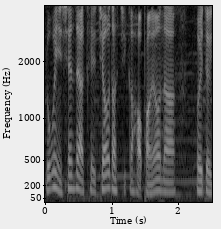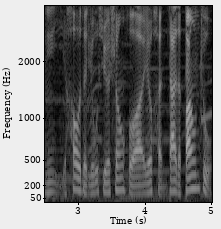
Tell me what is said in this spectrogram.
如果你现在可以交到几个好朋友呢，会对你以后的留学生活有很大的帮助。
